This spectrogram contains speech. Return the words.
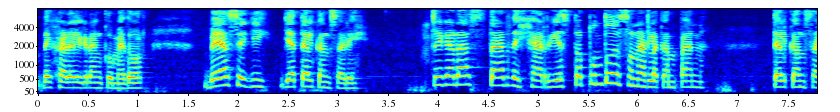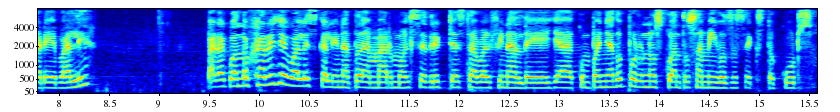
dejar el gran comedor, Véase allí, ya te alcanzaré. Llegarás tarde, Harry. Está a punto de sonar la campana. Te alcanzaré, ¿vale? Para cuando Harry llegó a la escalinata de mármol, Cedric ya estaba al final de ella, acompañado por unos cuantos amigos de sexto curso.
